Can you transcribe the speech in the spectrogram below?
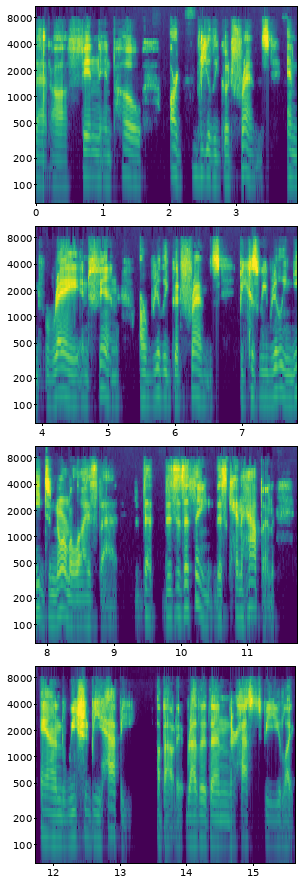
that uh, Finn and Poe are really good friends, and Rey and Finn are really good friends because we really need to normalize that. That this is a thing. This can happen, and we should be happy about it rather than there has to be like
